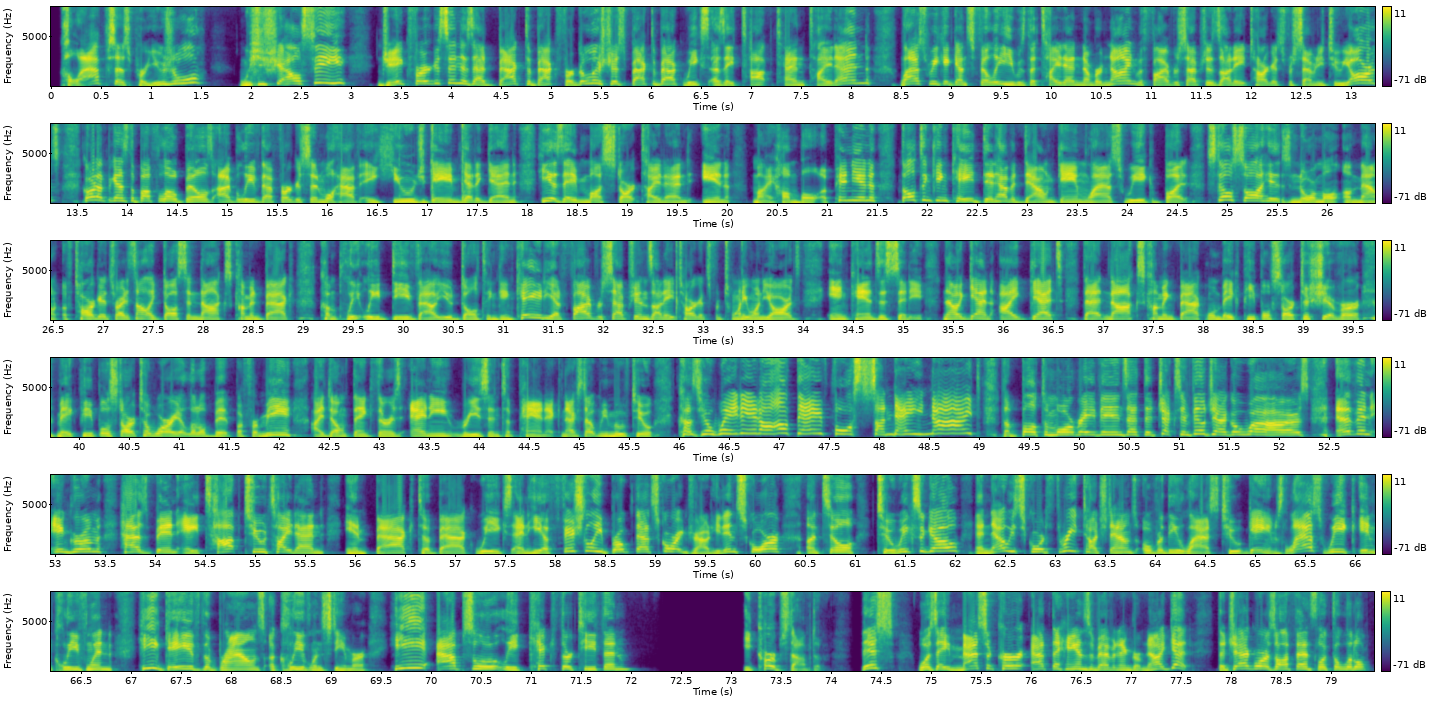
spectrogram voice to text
collapse as per usual? We shall see. Jake Ferguson has had back to back Fergalicious back to back weeks as a top 10 tight end. Last week against Philly, he was the tight end number nine with five receptions on eight targets for 72 yards. Going up against the Buffalo Bills, I believe that Ferguson will have a huge game yet again. He is a must start tight end, in my humble opinion. Dalton Kincaid did have a down game last week, but still saw his normal amount of targets, right? It's not like Dawson Knox coming back completely devalued Dalton Kincaid. He had five receptions on eight targets for 21 yards in Kansas City. Now, again, I get that Knox coming back will make people start to shiver, make people start to worry a little bit, but for me, I don't think there is any reason to panic. Next up, we move to Cause You Waited All Day for Sunday Night, the Baltimore Ravens at the Jacksonville Jaguars. Evan Engram has been a top two tight end in back to back weeks, and he officially broke that scoring drought. He didn't score until two weeks ago, and now he scored three touchdowns over the last two games. Last week in Cleveland, he gave the Browns a Cleveland steamer. He absolutely kicked their teeth in. He curb stomped them. This was a massacre at the hands of Evan Engram. Now I get the Jaguars offense looked a little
